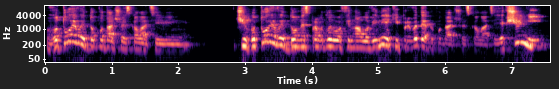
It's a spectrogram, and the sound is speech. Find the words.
готові до подальшої ескалації війни? Чи готові ви до несправедливого фіналу війни, який приведе до подальшої ескалації? Якщо ні,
